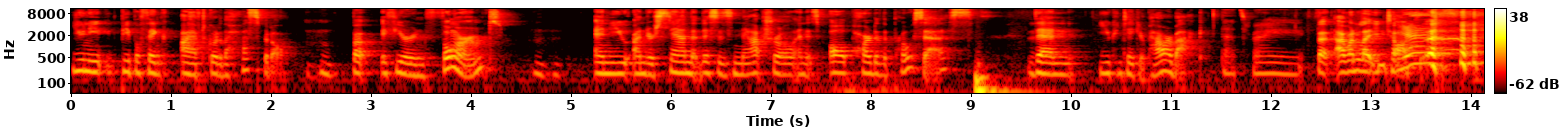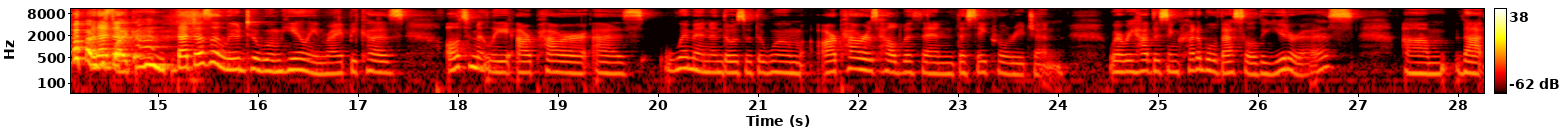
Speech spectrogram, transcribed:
you need people think I have to go to the hospital. Mhm. But if you're informed Mhm. and you understand that this is natural and it's all part of the process, then you can take your power back. That's right. But I want to let you talk. Yes. I'm and just that, do- like, that does allude to womb healing, right? Because ultimately, our power as women and those with the womb, our power is held within the sacral region, where we have this incredible vessel, the uterus, um, that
